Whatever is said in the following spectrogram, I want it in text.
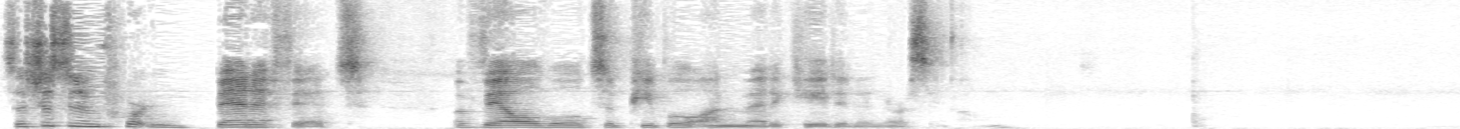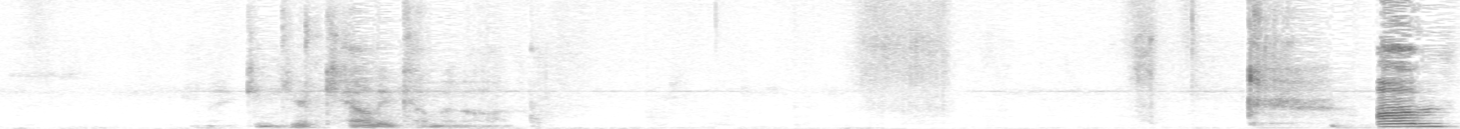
So it's just an important benefit available to people on Medicaid in a nursing home. I can hear Kelly coming on. Um,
